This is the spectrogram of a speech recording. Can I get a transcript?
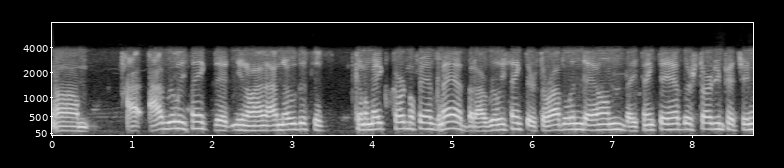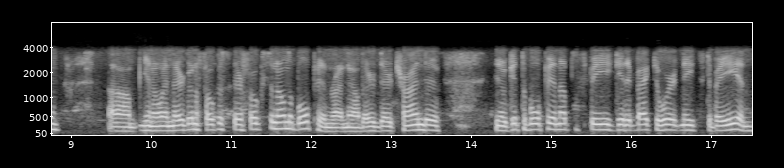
Um, I, I really think that, you know, I, I know this is going to make Cardinal fans mad, but I really think they're throttling down. They think they have their starting pitching. Um, you know, and they're going to focus. They're focusing on the bullpen right now. They're they're trying to you know, get the bullpen up to speed, get it back to where it needs to be, and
